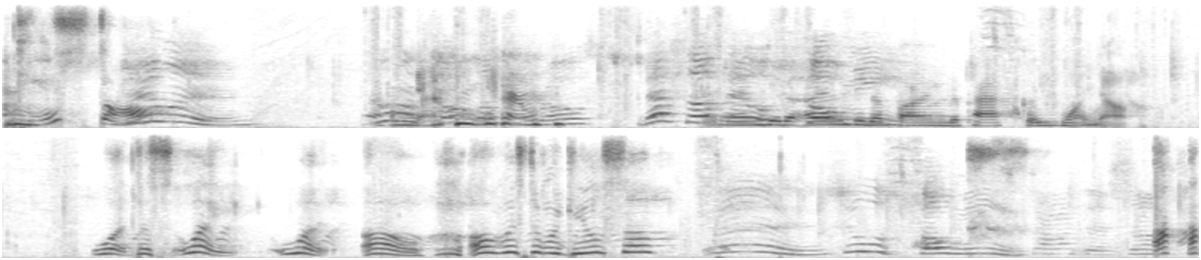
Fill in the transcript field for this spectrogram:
Can you stop? Jalen. You are so lucky, bro. That I subtail was ended, up, I so ended up mean. buying the pack because why not? What? This? Wait. What? Oh. Oh, Mr. McGill sub? Yeah, she was so mean.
